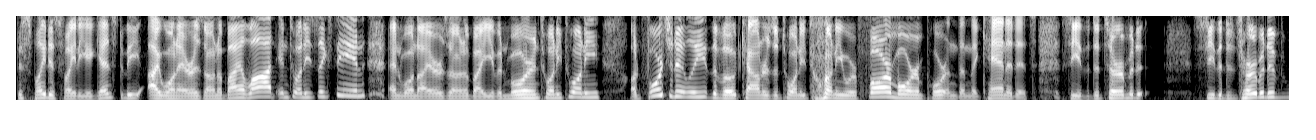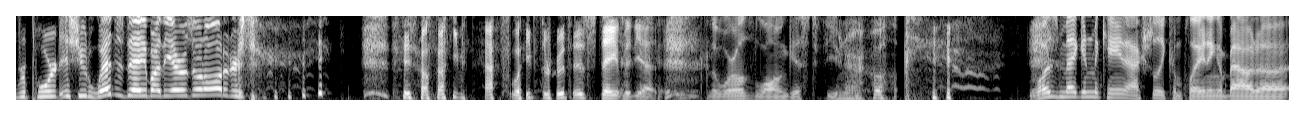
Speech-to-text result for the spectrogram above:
Despite his fighting against me, I won Arizona by a lot in 2016 and won Arizona by even more in 2020. Unfortunately, the vote counters of 2020 were far more important than the candidates. See the determined see the determinative report issued Wednesday by the Arizona auditors. I'm not even halfway through this statement yet. the world's longest funeral. Was Meghan McCain actually complaining about uh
